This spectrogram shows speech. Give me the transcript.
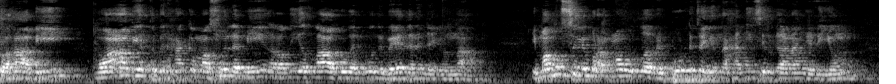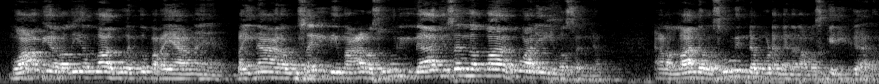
സ്വഹാബി റളിയല്ലാഹു നിവേദനം ചെയ്യുന്ന ഇമാം മുസ്ലിം റഹ്മഹുള്ള റിപ്പോർട്ട് ചെയ്യുന്ന ഹദീസിൽ കാണാൻ കഴിയും. റളിയല്ലാഹു അൻഹു മഅ റസൂലില്ലാഹി സല്ലല്ലാഹു അലൈഹി വസല്ലം. ഞങ്ങൾ റസൂലിന്റെ കൂടെ ഇങ്ങനെ നമസ്കരിക്കുകയാണ്.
